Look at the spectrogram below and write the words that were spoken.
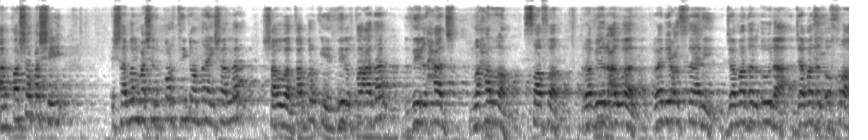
আর পাশাপাশি এই মাসের পর থেকে আমরা ইনশাআল্লাহ তারপর কি? কাদা সফর উলা উখরা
